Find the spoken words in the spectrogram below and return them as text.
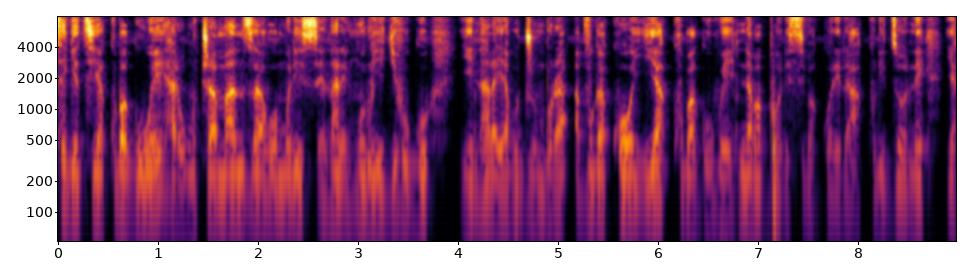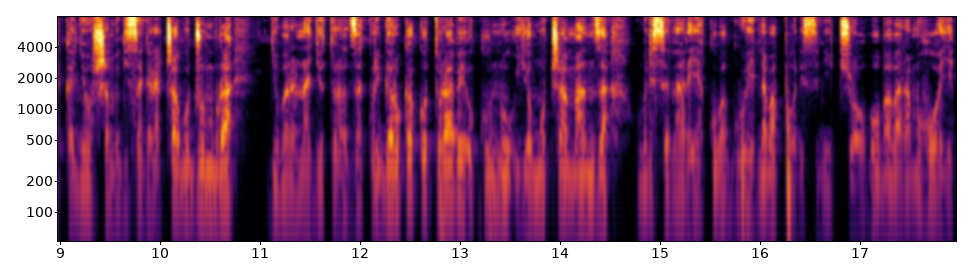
tegetsi yakubaguwe hari umucamanza wo muri sentare nkuru y'igihugu y'intara ya Bujumbura avuga ko yakubaguwe n'abapolisi bakorera kuri zone ya Kanyosha mu gisagara ca Bujumbura. Iryo bara naryo turaza kurigaruka ko turabe ukuntu iyo mucamanza muri sentare yakubaguwe n'abapolisi nico boba baramuhoye.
